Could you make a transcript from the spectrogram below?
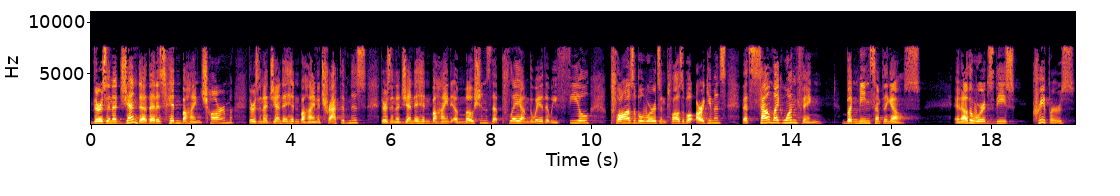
There's an agenda that is hidden behind charm. There's an agenda hidden behind attractiveness. There's an agenda hidden behind emotions that play on the way that we feel. Plausible words and plausible arguments that sound like one thing, but mean something else. In other words, these creepers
